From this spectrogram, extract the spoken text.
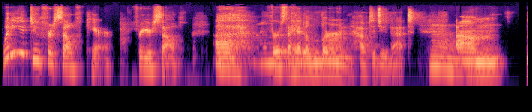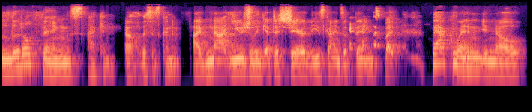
what do you do for self-care for yourself? Uh, first I had to learn how to do that. Mm. Um, little things I can, oh, this is gonna, I've not usually get to share these kinds of things, but back when, you know,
